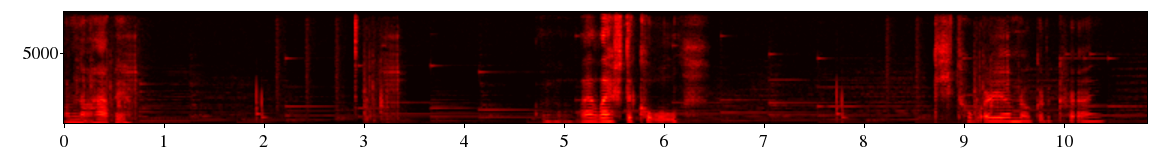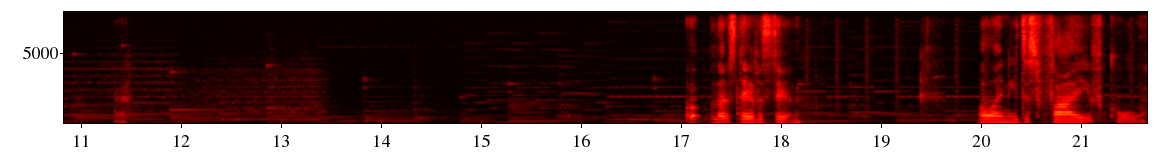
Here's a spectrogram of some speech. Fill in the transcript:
I'm not happy. I left the coal. Don't worry, I'm not gonna cry. Oh, that's devastating. All I need is five coal.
